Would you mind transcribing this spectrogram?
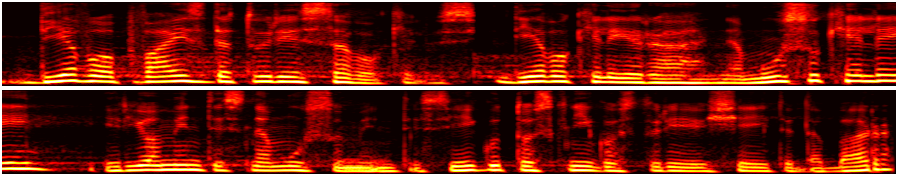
Dievo apvaizda turi savo kelius. Dievo keliai yra ne mūsų keliai ir jo mintis ne mūsų mintis. Jeigu tos knygos turėjo išeiti dabar,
